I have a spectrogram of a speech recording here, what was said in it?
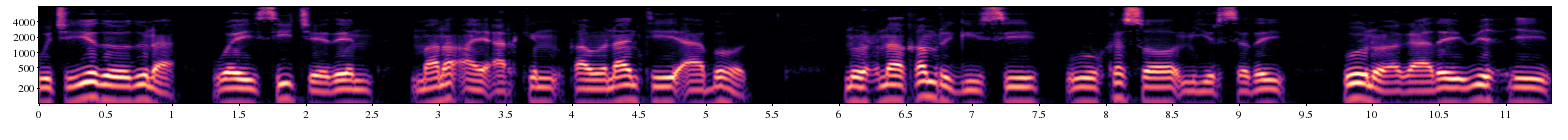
wejiyadooduna way sii jeedeen. Mana ay arkin qaawanaantii aabbahood. Nuuxna qamrigiisii wuu ka soo miyirsaday wuuna ogaaday wixii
